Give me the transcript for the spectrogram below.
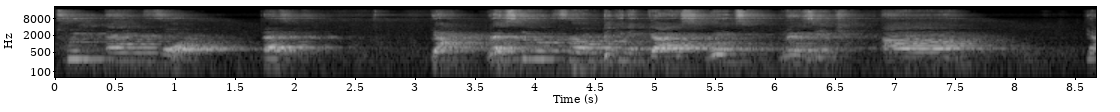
three and four. That's it. Yeah, let's do it from beginning, guys, with music. Uh, yeah.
